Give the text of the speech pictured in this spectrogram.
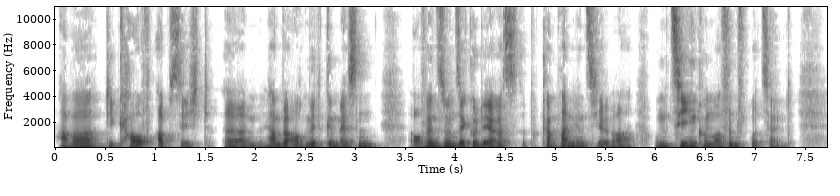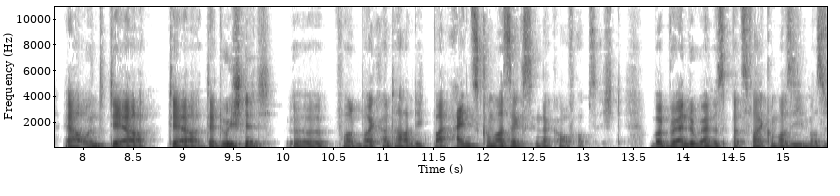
Aber die Kaufabsicht ähm, haben wir auch mitgemessen, auch wenn es nur ein sekundäres Kampagnenziel war, um 10,5 Prozent. Ja, und der der, der Durchschnitt äh, von, bei Kantar liegt bei 1,6 in der Kaufabsicht. Und bei Brand Awareness bei 2,7. Also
